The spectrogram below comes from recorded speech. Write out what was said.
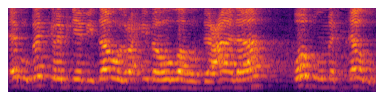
Ebu Bekr ibn Abi Dawud rahimahullahu ta'ala ovu meselu,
